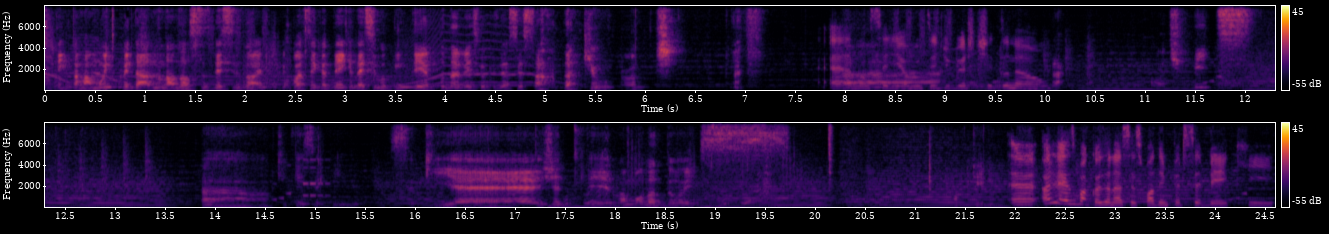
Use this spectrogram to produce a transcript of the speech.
gente tem que tomar muito cuidado nas nossas decisões, porque pode ser que eu tenha que dar esse loop inteiro toda vez que eu quiser acessar o Dark World. É, não seria muito ah, divertido, não. Hot Pits. Ah, o que, que é isso aqui? Isso aqui é GT, Lamola 2. Ok. É, aliás, uma coisa, né? Vocês podem perceber que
